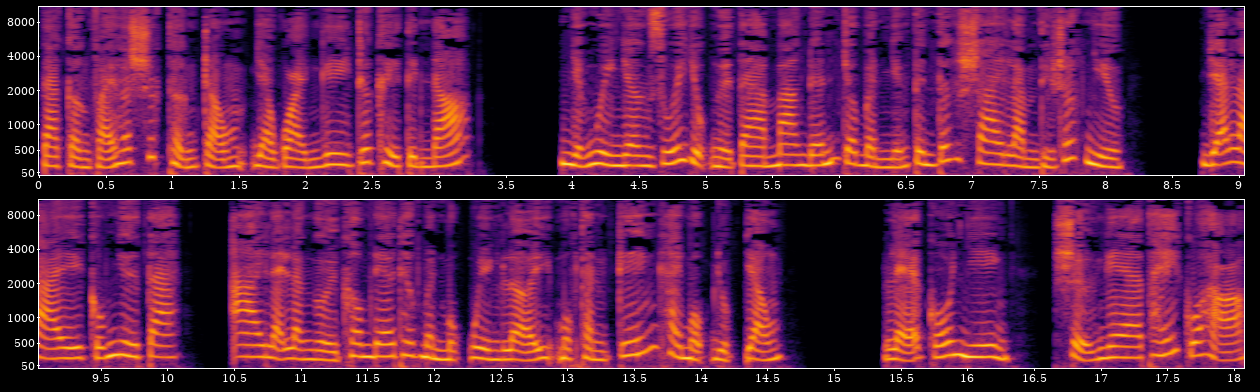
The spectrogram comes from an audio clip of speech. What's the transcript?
ta cần phải hết sức thận trọng và hoài nghi trước khi tin nó. Những nguyên nhân xúi dục người ta mang đến cho mình những tin tức sai lầm thì rất nhiều. Giả lại cũng như ta, ai lại là người không đeo theo mình một quyền lợi, một thành kiến hay một dục vọng. Lẽ cố nhiên, sự nghe thấy của họ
